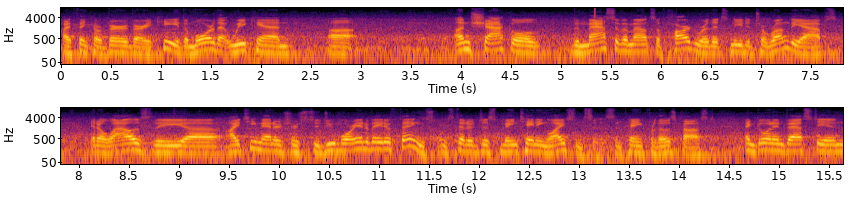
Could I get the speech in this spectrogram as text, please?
I think are very, very key. The more that we can uh, unshackle the massive amounts of hardware that's needed to run the apps, it allows the uh, IT managers to do more innovative things instead of just maintaining licenses and paying for those costs and go and invest in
